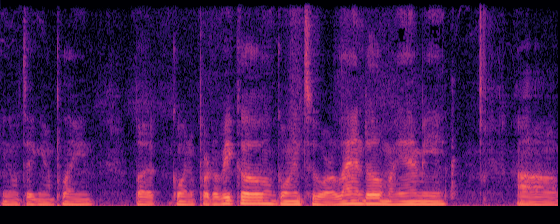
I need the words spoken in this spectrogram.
You know, taking a plane. But going to Puerto Rico, going to Orlando, Miami, uh,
